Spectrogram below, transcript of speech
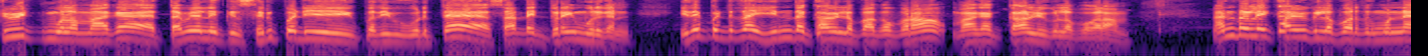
ட்வீட் மூலமாக தமிழனுக்கு செருப்படி பதிவு கொடுத்த சாட்டை துரைமுருகன். இதை பற்றி தான் இந்த காணொலியில் பார்க்க போறோம். வாங்க காணொலிக்குள்ள போகலாம். நண்பர்களை காணொலிக்குள்ள போறதுக்கு முன்ன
